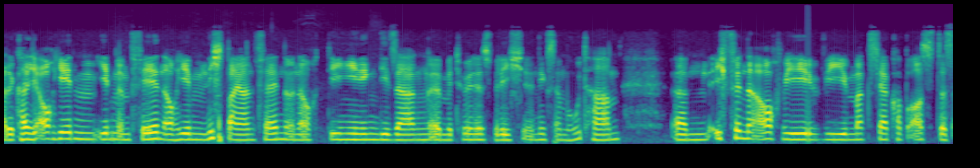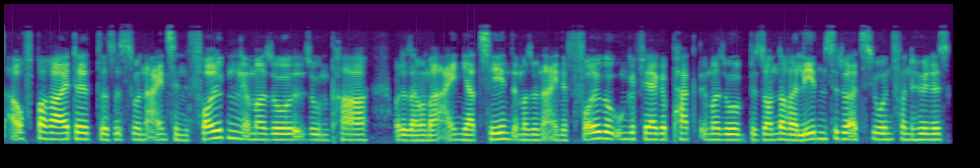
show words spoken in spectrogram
also kann ich auch jedem, jedem empfehlen, auch jedem Nicht-Bayern-Fan und auch diejenigen, die sagen, äh, mit Hönes will ich äh, nichts am Hut haben. Ähm, ich finde auch, wie, wie Max Jakob Ost das aufbereitet, das ist so in einzelnen Folgen immer so, so ein paar, oder sagen wir mal ein Jahrzehnt, immer so in eine Folge ungefähr gepackt, immer so besondere Lebenssituationen von Hönes,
